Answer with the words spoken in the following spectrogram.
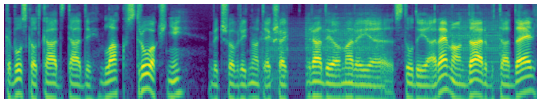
ka būs kaut kādi tādi blakus trokšņi, bet šobrīd notiek šai radio Marija studijā remonta darbi, tādēļ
